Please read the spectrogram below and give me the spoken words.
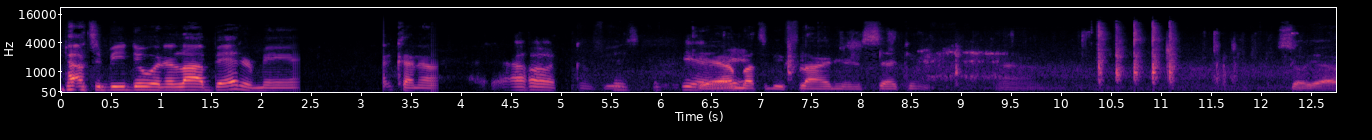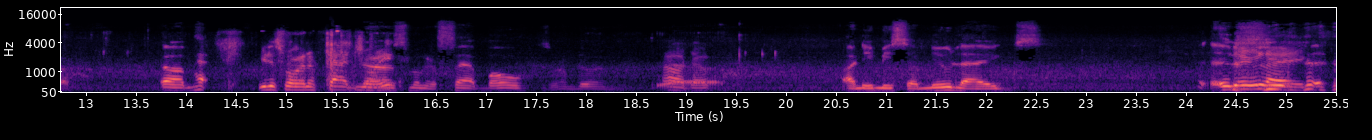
About to be doing a lot better, man. I Kind of Oh, confused. yeah. Yeah, right? I'm about to be flying here in a second. Um, so yeah. Um, ha- You just rolling a fat no, I'm joint. smoking a fat bowl. That's what I'm doing. Oh, Uh, dope. I need me some new legs. New legs.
